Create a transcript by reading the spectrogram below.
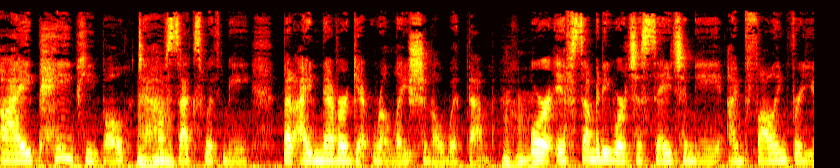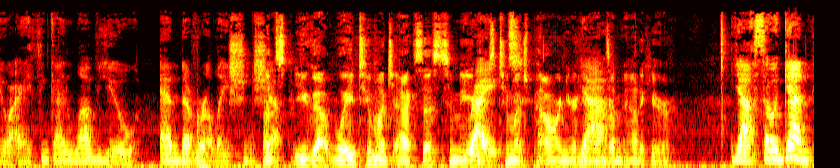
I pay people to have mm-hmm. sex with me, but I never get relational with them. Mm-hmm. Or if somebody were to say to me, I'm falling for you, I think I love you, end of relationship. That's you got way too much access to me. Right. That's too much power in your Yeah. hands. I'm out of here. Yeah, so again,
